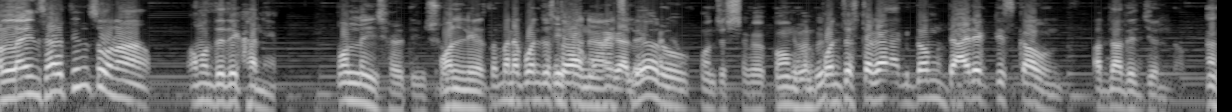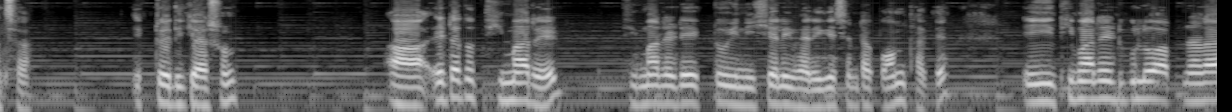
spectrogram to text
অনলাইন সাড়ে তিনশো না আমাদের এখানে? অনলাইন সাড়ে তিনশো। অনলাইন মানে পঞ্চাশ টাকা কমে গেল আরও পঞ্চাশ টাকা কম হবে। পঞ্চাশ টাকা একদম ডাইরেক্ট ডিসকাউন্ট আপনাদের জন্য। আচ্ছা একটু এদিকে আসুন। এটা তো থিমা রেড। থিমা রেডে একটু ইনিশিয়ালি ভ্যারিগেশনটা কম থাকে। এই থিমা রেডগুলো আপনারা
